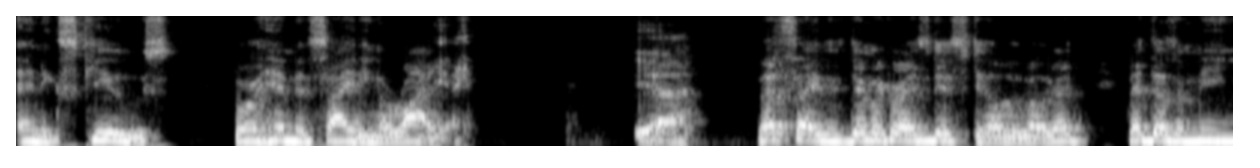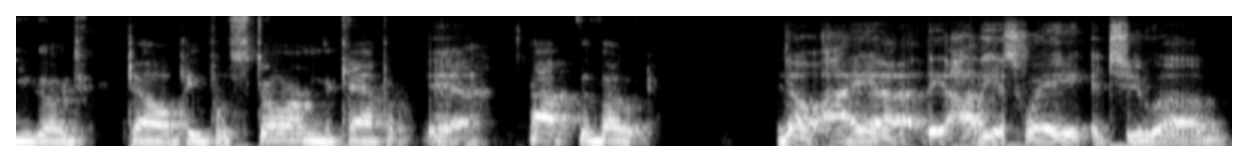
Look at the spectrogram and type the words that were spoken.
an excuse for him inciting a riot. Yeah. Let's say the Democrats did steal the vote. That, that doesn't mean you go to tell people storm the Capitol. Yeah. Stop the vote. No, I uh, the obvious way to um,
